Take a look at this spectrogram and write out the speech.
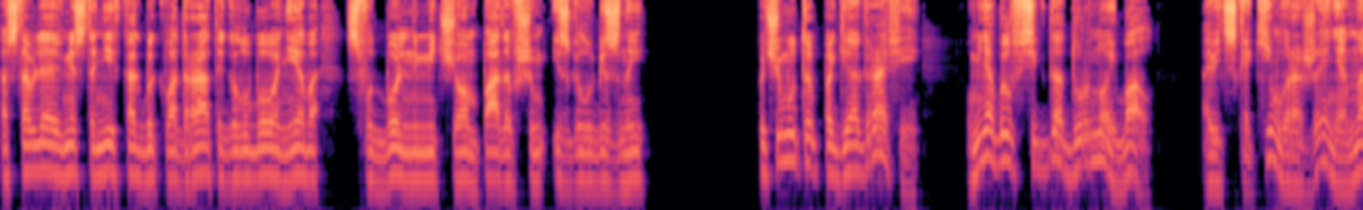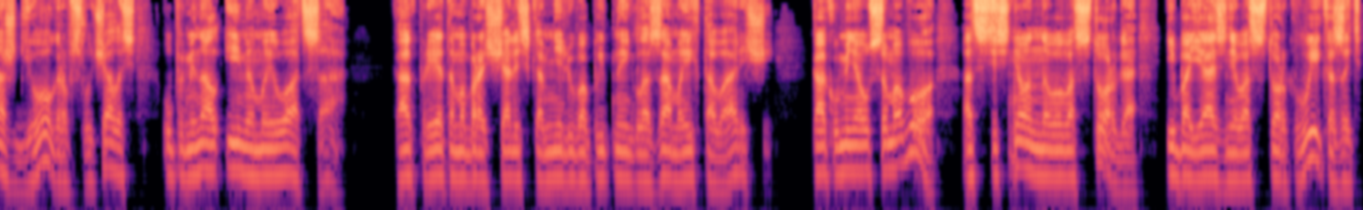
оставляя вместо них как бы квадраты голубого неба с футбольным мячом, падавшим из голубизны. Почему-то по географии у меня был всегда дурной бал, а ведь с каким выражением наш географ, случалось, упоминал имя моего отца, как при этом обращались ко мне любопытные глаза моих товарищей — как у меня у самого от стесненного восторга и боязни восторг выказать,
